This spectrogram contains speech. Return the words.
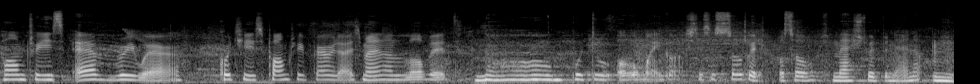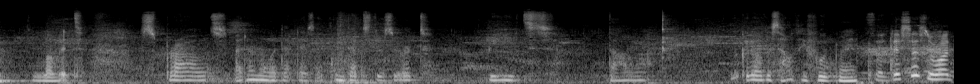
Palm trees everywhere. Kochi is palm tree paradise, man. I love it. No, puttu. Oh my gosh, this is so good. Also mashed with banana. Mmm, love it. Sprouts. I don't know what that is. I think that's dessert. Beets, dal. Look at all this healthy food, man. So this is what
